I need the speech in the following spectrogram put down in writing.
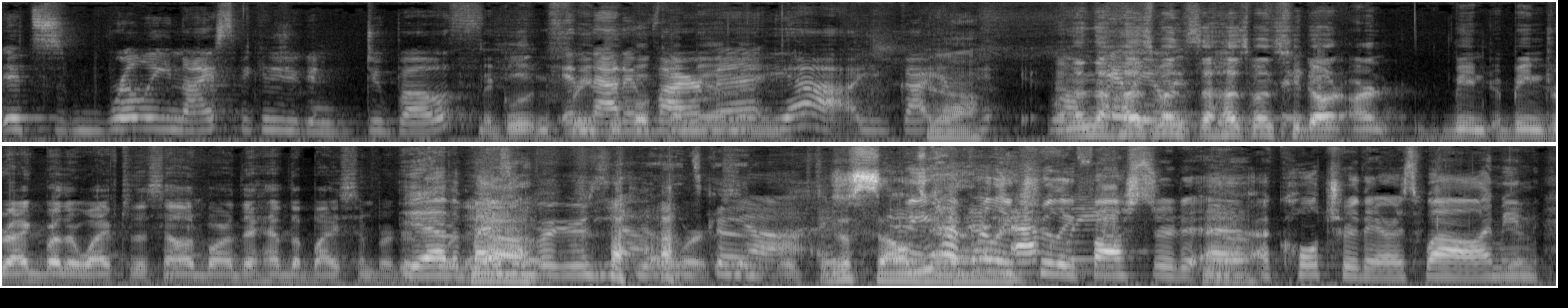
it's really nice because you can do both. The gluten-free in that people come in environment. and- yeah, you've got Yeah. your. And then the husbands, the husbands who don't aren't being being dragged by their wife to the salad bar, they have the bison burger. yeah, for the them. bison Yeah. burgers. Yeah, Yeah, that's good. Yeah, It just sounds You have really truly fostered a, Yeah. a culture there as well. I mean, Yeah.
